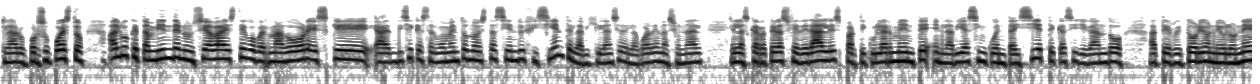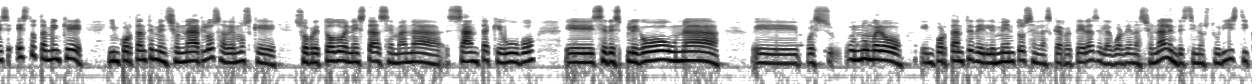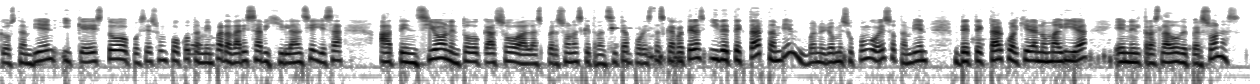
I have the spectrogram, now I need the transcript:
Claro, por supuesto. Algo que también denunciaba este gobernador es que ah, dice que hasta el momento no está siendo eficiente la vigilancia de la Guardia Nacional en las carreteras federales, particularmente en la vía 57, casi llegando a territorio neolonés. Esto también que importante mencionarlo. Sabemos que sobre todo en esta Semana Santa que hubo, eh, se desplegó una eh, pues un número importante de elementos en las carreteras de la Guardia Nacional, en destinos turísticos también, y que esto pues es un poco también para dar esa vigilancia y esa atención en todo caso a las personas que transitan por estas carreteras y detectar también, bueno, yo me supongo eso también, detectar cualquier anomalía en el traslado de personas.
